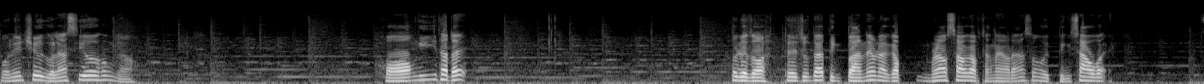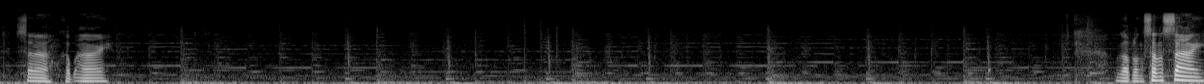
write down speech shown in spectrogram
Có nên chơi Glacier không nhở Khó nghĩ thật đấy. Thôi được rồi Thế chúng ta tính toán em là gặp Round sau gặp thằng nào đã Xong rồi tính sau vậy. Xem nào gặp ai? Gặp thằng Sunshine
